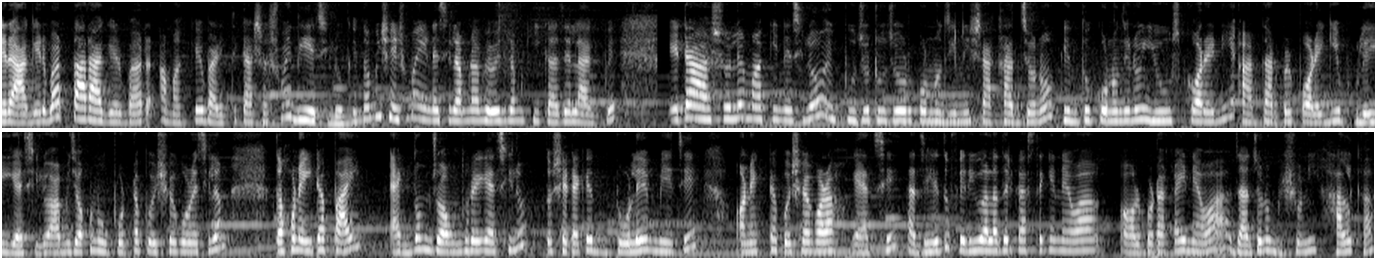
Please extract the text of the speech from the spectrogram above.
এর আগের বার, তার আগের বার আমাকে বাড়ি থেকে আসার সময় দিয়েছিল। কিন্তু আমি সেই সময় এনেছিলাম না, ভেবেছিলাম কী কাজে লাগবে। এটা আসলে মা কিনেছিল ওই পুজো টুজোর কোনো জিনিস রাখার জন্য, কিন্তু কোনোদিনও ইউজ করেনি। আর তারপর পরে গিয়ে ভুলেই গেছিল। আমি যখন উপরটা পরিষ্কার করেছিলাম, তখন এইটা পাই। একদম জং ধরে গেছিল, তো সেটাকে ডোলে মেজে অনেকটা পরিষ্কার করা গেছে। আর যেহেতু ফেরিওয়ালাদের কাছ থেকে নেওয়া, অল্প টাকায় নেওয়া, যার জন্য ভীষণই হালকা,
